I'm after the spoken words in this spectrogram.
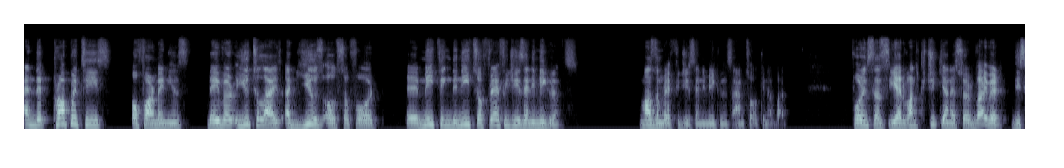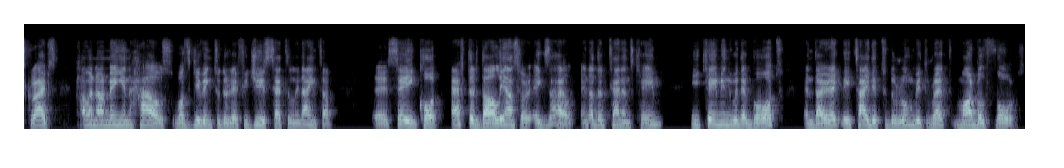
And the properties of Armenians, they were utilized and used also for uh, meeting the needs of refugees and immigrants. Muslim refugees and immigrants I'm talking about. For instance, Yervan Küçükyan, a survivor, describes how an Armenian house was given to the refugees settled in Aintab, uh, saying, quote, after Dalians were exiled, another tenant came. He came in with a goat and directly tied it to the room with red marble floors.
